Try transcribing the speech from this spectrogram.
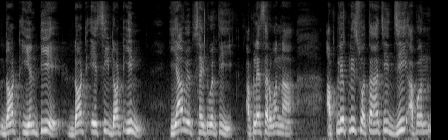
dot N T A dot A C dot in या वेबसाईटवरती आपल्या सर्वांना आपली आपली स्वतःची जी आपण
